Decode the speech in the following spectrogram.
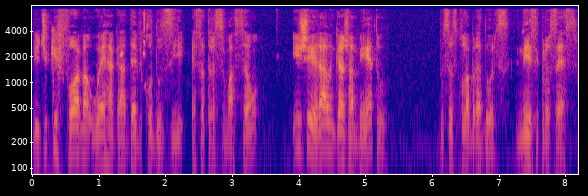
E de que forma o RH deve conduzir essa transformação e gerar o engajamento dos seus colaboradores nesse processo?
